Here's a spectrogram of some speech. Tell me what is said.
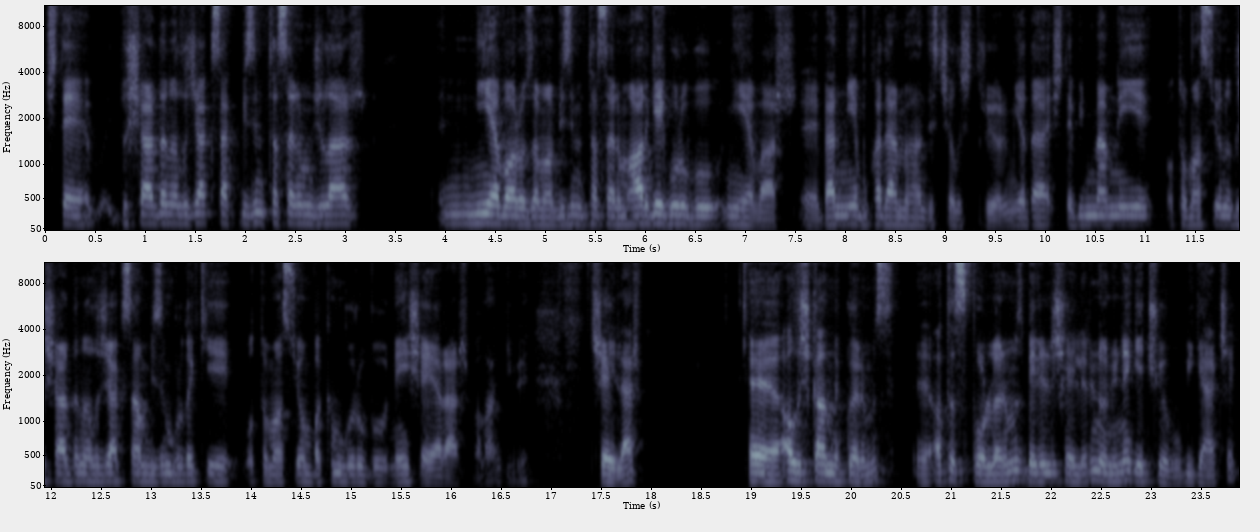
işte dışarıdan alacaksak bizim tasarımcılar niye var o zaman? Bizim tasarım ARGE grubu niye var? E, ben niye bu kadar mühendis çalıştırıyorum? Ya da işte bilmem neyi otomasyonu dışarıdan alacaksam bizim buradaki otomasyon bakım grubu ne işe yarar falan gibi şeyler. E, alışkanlıklarımız, e, atasporlarımız belirli şeylerin önüne geçiyor. Bu bir gerçek.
